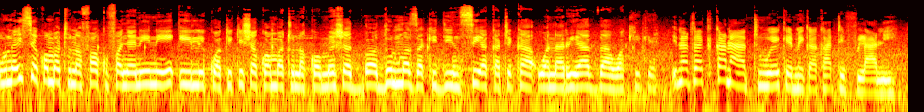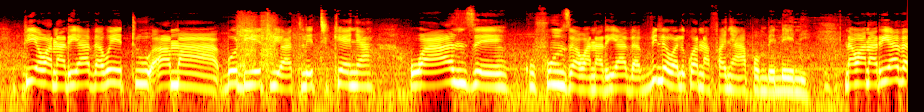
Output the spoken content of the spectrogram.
Unahisi kwamba tunafaa kufanya nini ili kuhakikisha kwamba tunakomesha dhuluma za kijinsia katika wanariadha wa kike? Inatakikana tuweke mikakati fulani. Pia wanariadha wetu ama bodi yetu ya Athletic Kenya waanze kufunza wanariadha vile walikuwa nafanya hapo mbeleni, na wanariadha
